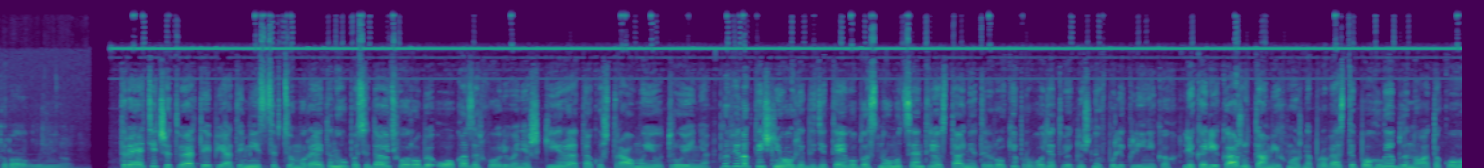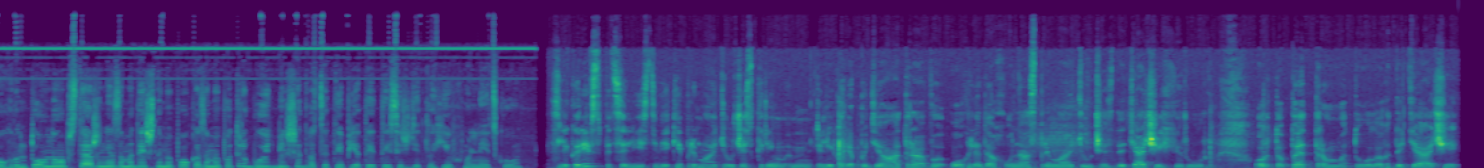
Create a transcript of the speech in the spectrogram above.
травлення. Третє, четверте і п'яте місце в цьому рейтингу посідають хвороби ока, захворювання шкіри, а також травми і отруєння. Профілактичні огляди дітей в обласному центрі останні три роки проводять виключно в поліклініках. Лікарі кажуть, там їх можна провести поглиблено, а такого ґрунтовного обстеження за медичними показами потребують більше 25 тисяч дітлахів Хмельницького. З лікарів-спеціалістів, які приймають участь, крім лікаря-педіатра, в оглядах у нас приймають участь дитячий хірург, ортопед-травматолог дитячий,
